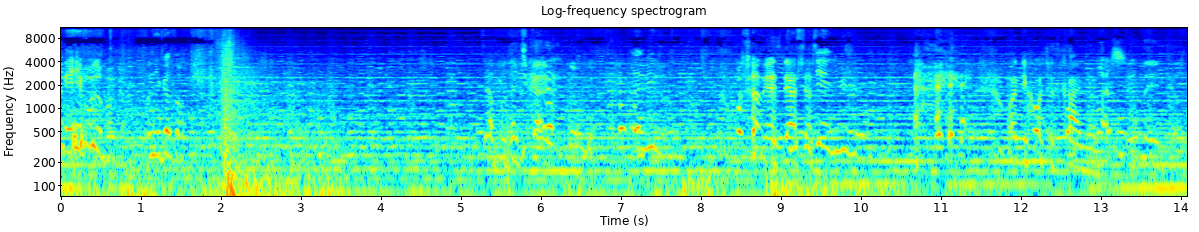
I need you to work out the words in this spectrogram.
Я не буду пока. Он не готов. Тебя под очками много. Я вижу. Пацаны, я сделал сейчас. Я не вижу. Он не хочет камеру. Машина идет.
